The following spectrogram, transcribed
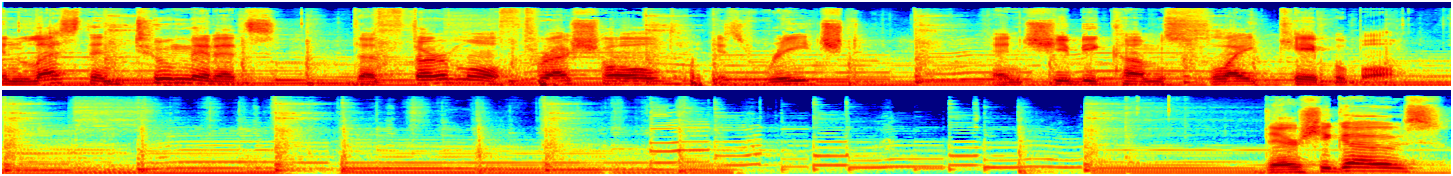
In less than two minutes, the thermal threshold is reached and she becomes flight capable. There she goes.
